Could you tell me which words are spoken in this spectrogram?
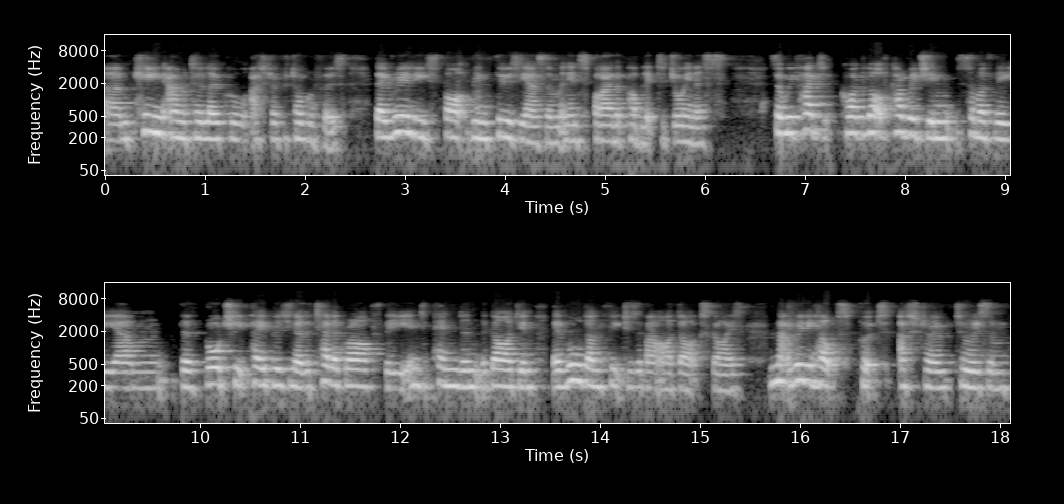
um, keen amateur local astrophotographers, they really spark the enthusiasm and inspire the public to join us. So we've had quite a lot of coverage in some of the um, the broadsheet papers, you know, the Telegraph, the Independent, the Guardian. They've all done features about our dark skies, and that really helps put astrotourism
